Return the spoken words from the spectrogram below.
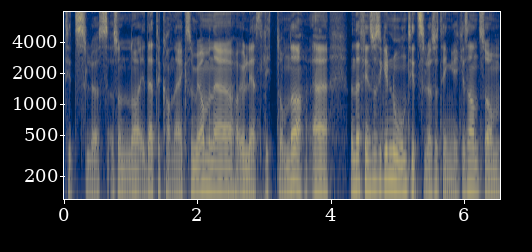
tidsløse altså nå, Dette kan jeg ikke så mye om, men jeg har jo lest litt om det. da. Eh, men det finnes jo sikkert noen tidsløse ting, ikke sant, som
